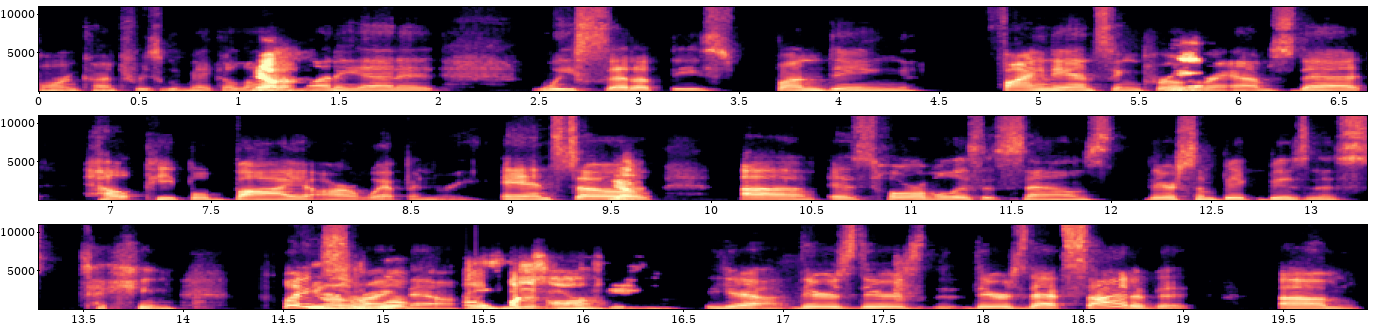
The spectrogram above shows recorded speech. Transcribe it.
foreign countries. We make a lot yep. of money at it. We set up these funding, financing programs that help people buy our weaponry. And so, uh, as horrible as it sounds, there's some big business taking place right now. Yeah, there's there's there's that side of it. Um,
